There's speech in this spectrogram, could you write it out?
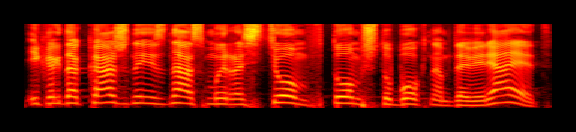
И когда каждый из нас, мы растем в том, что Бог нам доверяет,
